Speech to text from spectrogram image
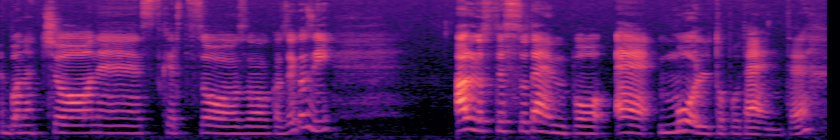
bonaccione, scherzoso, cose così, allo stesso tempo è molto potente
